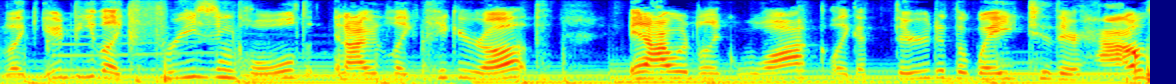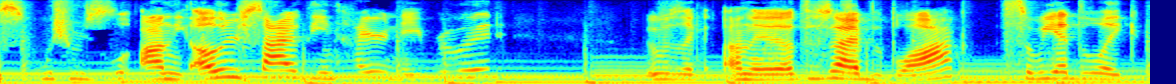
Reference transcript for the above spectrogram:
like it'd be like freezing cold, and I would like pick her up, and I would like walk like a third of the way to their house, which was on the other side of the entire neighborhood. It was like on the other side of the block, so we had to like.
